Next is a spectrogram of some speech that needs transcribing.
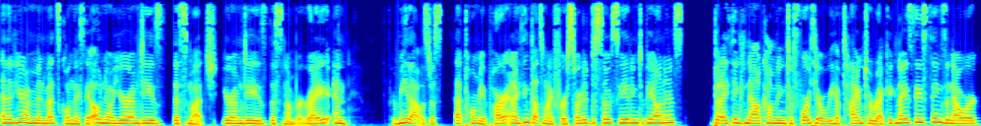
And then here I'm in med school and they say, "Oh no, your MD is this much. Your MD is this number, right?" And for me that was just that tore me apart and I think that's when I first started dissociating to be honest. But I think now coming to fourth year we have time to recognize these things and now we're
